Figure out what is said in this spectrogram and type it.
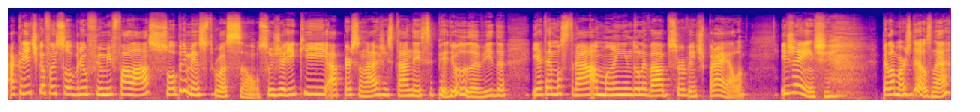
A crítica foi sobre o filme falar sobre menstruação, sugerir que a personagem está nesse período da vida e até mostrar a mãe indo levar absorvente para ela. E gente, pelo amor de Deus, né?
